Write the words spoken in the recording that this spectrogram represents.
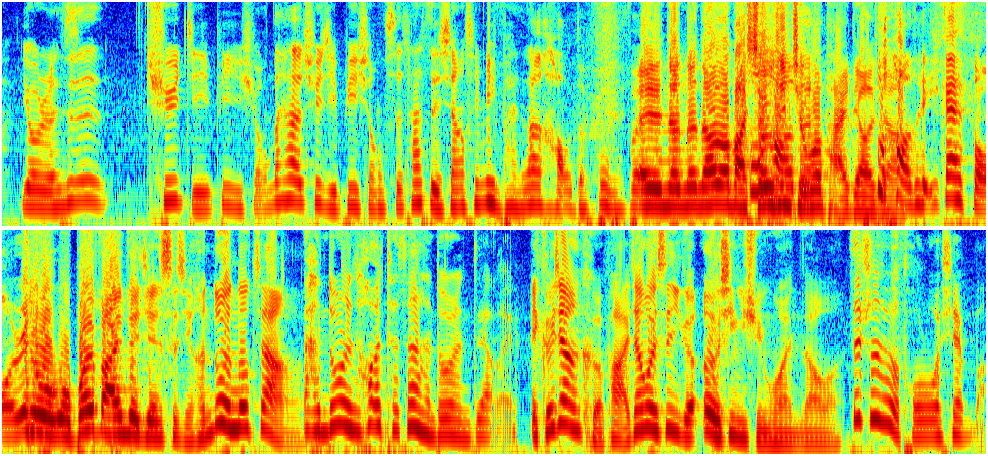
有人是。趋吉避凶，但他的趋吉避凶是他只相信命盘上好的部分。哎，那那然后把凶星全部排掉，不好的一概否认。我我不会发现这件事情，很多人都这样，很多人会，真的很多人这样哎。哎，可是这样很可怕，这样会是一个恶性循环，你知道吗？这就是有陀螺线吧？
